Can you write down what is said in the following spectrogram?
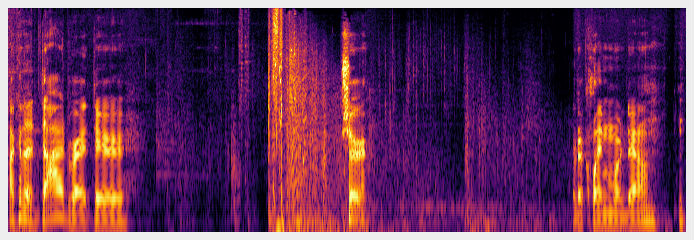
I could have died right there. Sure. Put a claymore down. we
